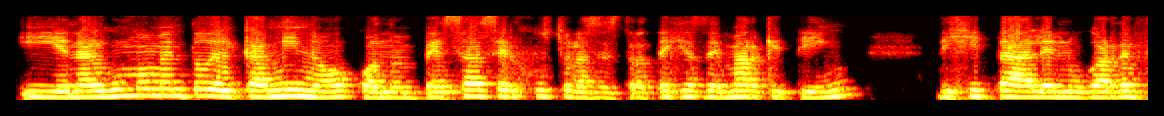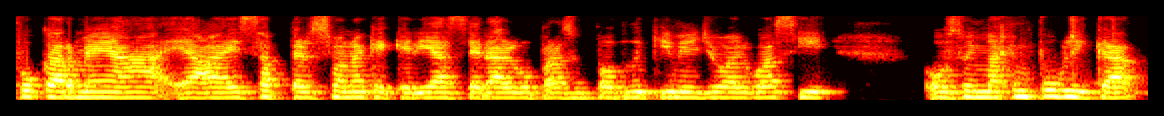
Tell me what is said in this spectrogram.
y, en algún momento del camino, cuando empecé a hacer justo las estrategias de marketing digital, en lugar de enfocarme a, a esa persona que quería hacer algo para su public image o algo así, o su imagen pública,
